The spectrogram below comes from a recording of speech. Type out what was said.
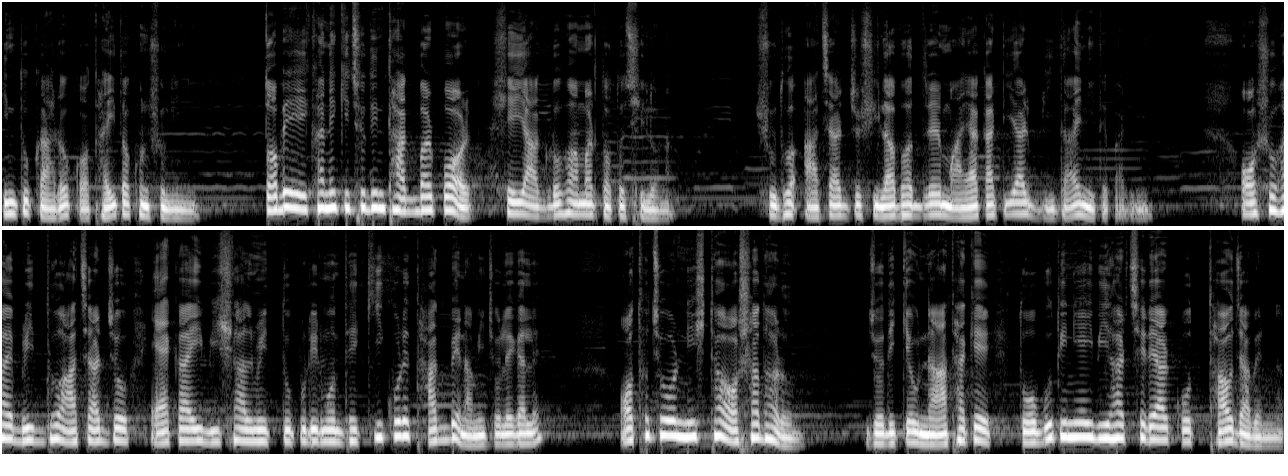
কিন্তু কারও কথাই তখন শুনিনি। তবে এখানে কিছুদিন থাকবার পর সেই আগ্রহ আমার তত ছিল না। শুধু আচার্য শিলাভদ্রের মায়া কাটিয়ে আর বিদায় নিতে পারিনি। অসহায় বৃদ্ধ আচার্য একাই বিশাল মৃত্যুপুরীর মধ্যে কি করে থাকবেন আমি চলে গেলে? অথচ ওর নিষ্ঠা অসাধারণ। যদি কেউ না থাকে, তবু তিনি এই বিহার ছেড়ে আর কোথাও যাবেন না।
